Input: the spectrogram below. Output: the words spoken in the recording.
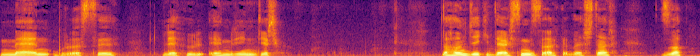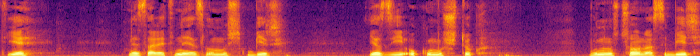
men burası lehül emrindir. Daha önceki dersimizde arkadaşlar zaptiye nezaretine yazılmış bir yazıyı okumuştuk. Bunun sonrası bir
